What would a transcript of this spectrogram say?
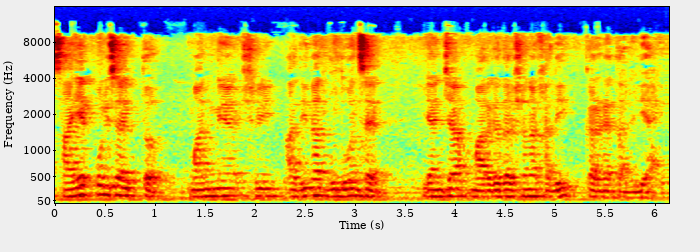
सहाय्यक पोलीस आयुक्त माननीय श्री आदिनाथ बुधवन साहेब यांच्या मार्गदर्शनाखाली करण्यात आलेली आहे.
